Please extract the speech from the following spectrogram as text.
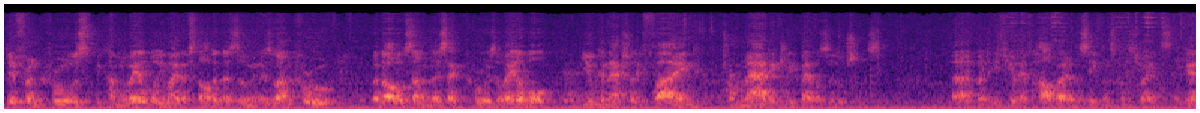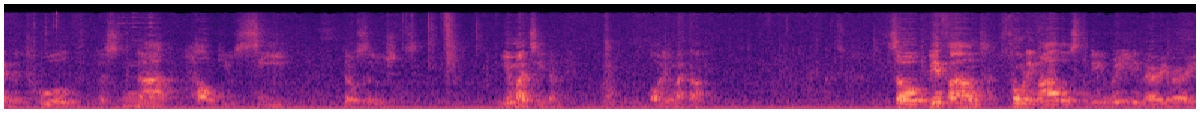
different crews become available, you might have started assuming there's one crew, but all of a sudden the second crew is available, you can actually find dramatically better solutions. Uh, but if you have hardwired sequence constraints, again, the tool does not help you see those solutions. You might see them, or you might not. So we found 4D models to be really very, very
